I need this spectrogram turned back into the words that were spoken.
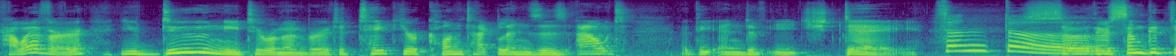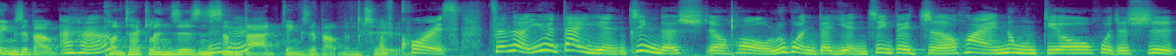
However, you do need to remember to take your contact lenses out at the end of each day. 真的 So there's some good things about contact lenses and some bad things about them too. Of course，真的，因为戴眼镜的时候，如果你的眼镜被折坏、弄丢，或者是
